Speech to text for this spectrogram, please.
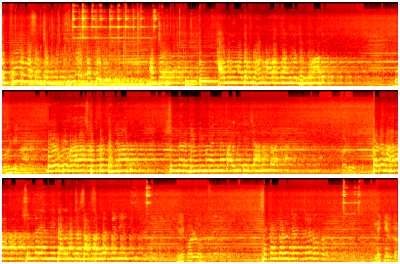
संपूर्ण संचमंडळी सुंदर साथ आमचे हार्मोनियम वादक मोहन महाराज धन्यवाद. बोरपे महाराज. खूप खूप धन्यवाद. सुंदर दिंडी मगाने मी पाहिली त्याची आनंद वाटला कडू. महाराज सुंदर यांनी गायनाचं साथ संगत केली. हे कडू. सेकंड कडू जय जय भाऊ कडू. निखिल कडू.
